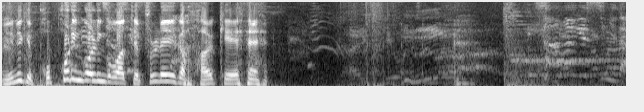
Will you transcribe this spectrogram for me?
얘네 게 버퍼링 걸린 것 같아. 플레이가 다 이렇게. 사망했습니다.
